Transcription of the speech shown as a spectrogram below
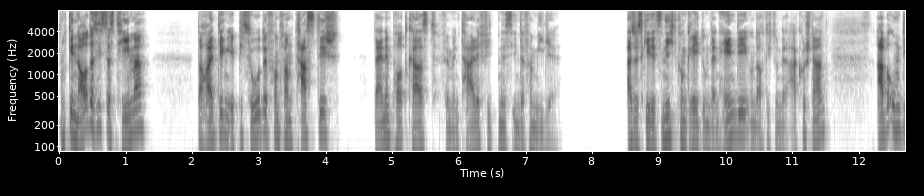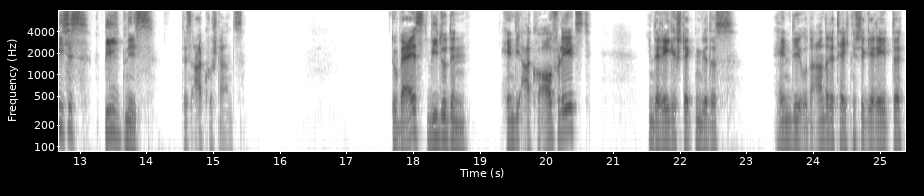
Und genau das ist das Thema der heutigen Episode von Fantastisch, deinem Podcast für mentale Fitness in der Familie. Also es geht jetzt nicht konkret um dein Handy und auch nicht um den Akkustand, aber um dieses Bildnis des Akkustands. Du weißt, wie du den Handy-Akku auflädst. In der Regel stecken wir das Handy oder andere technische Geräte,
